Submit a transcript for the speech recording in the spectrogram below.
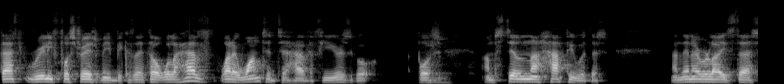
that really frustrated me because I thought, well, I have what I wanted to have a few years ago, but mm. I'm still not happy with it. And then I realized that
